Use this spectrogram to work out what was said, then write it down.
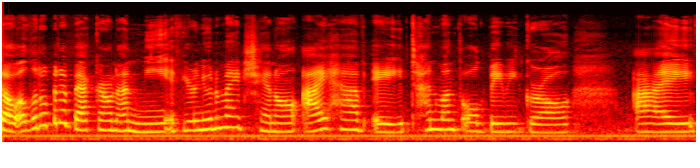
So a little bit of background on me. If you're new to my channel, I have a 10 month old baby girl. I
